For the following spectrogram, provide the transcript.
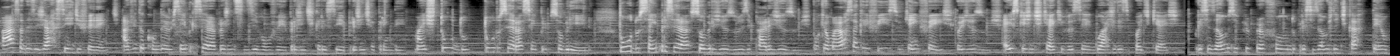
passa a desejar ser diferente. A vida com Deus sempre será pra gente se desenvolver, pra gente crescer, pra a gente aprender. Mas tudo, tudo será sempre sobre Ele. Tudo sempre será sobre Jesus e para Jesus. Porque o maior sacrifício, quem fez, foi Jesus. É isso que a gente quer que você guarde desse podcast. Precisamos ir para o profundo, precisamos dedicar tempo.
